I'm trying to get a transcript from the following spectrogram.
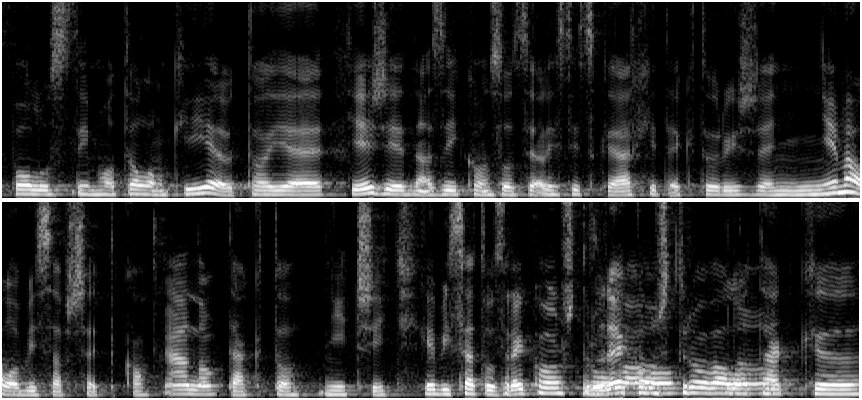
spolu s tým hotelom Kiev. To je tiež jedna z ikon socialistickej architektúry, že nemalo by sa všetko áno. takto ničiť. Keby sa to zrekonštruovalo. Zrekonštruovalo, no. tak uh,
